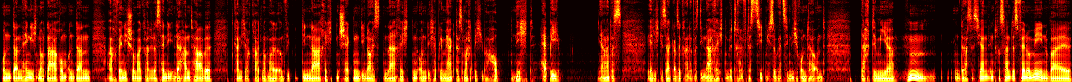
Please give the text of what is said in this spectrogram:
und dann hänge ich noch darum und dann, ach, wenn ich schon mal gerade das Handy in der Hand habe, kann ich auch gerade noch mal irgendwie die Nachrichten checken, die neuesten Nachrichten und ich habe gemerkt, das macht mich überhaupt nicht happy. Ja, das ehrlich gesagt, also gerade was die Nachrichten betrifft, das zieht mich sogar ziemlich runter und dachte mir, hm, das ist ja ein interessantes Phänomen, weil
